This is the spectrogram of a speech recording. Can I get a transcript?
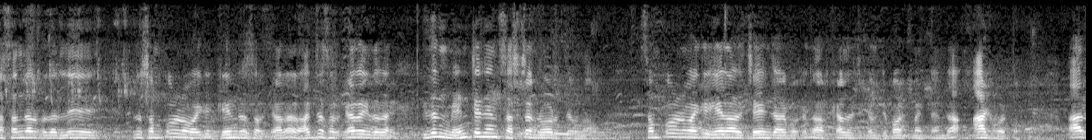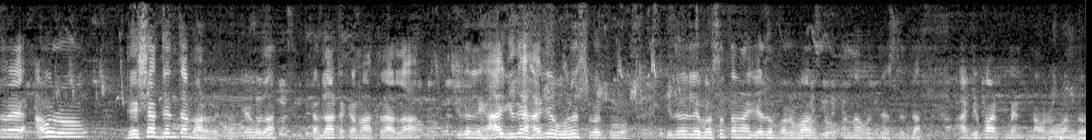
ಆ ಸಂದರ್ಭದಲ್ಲಿ ಇದು ಸಂಪೂರ್ಣವಾಗಿ ಕೇಂದ್ರ ಸರ್ಕಾರ, ರಾಜ್ಯ ಸರ್ಕಾರ ಇದರ ಇದನ್ನು ಮೇಂಟೆನೆನ್ಸ್ ಅಷ್ಟೇ ನೋಡ್ತೇವೆ ನಾವು. ಸಂಪೂರ್ಣವಾಗಿ ಏನಾದರೂ ಚೇಂಜ್ ಆಗಬೇಕಂದ್ರೆ ಆರ್ಕಾಲಜಿಕಲ್ ಡಿಪಾರ್ಟ್ಮೆಂಟ್ನಿಂದ ಆಗಬೇಕು. ಆದರೆ ಅವರು ದೇಶಾದ್ಯಂತ ಮಾಡಬೇಕು. ಕೇವಲ ಕರ್ನಾಟಕ ಮಾತ್ರ ಅಲ್ಲ ಇದನ್ನು ಹೇಗಿದೆ, ಹಾಗೆ ಉಳಿಸ್ಬೇಕು. ಇದರಲ್ಲಿ ಹೊಸತನ ಏನು ಬರಬಾರ್ದು ಅನ್ನೋ ಉದ್ದೇಶದಿಂದ ಆ ಡಿಪಾರ್ಟ್ಮೆಂಟ್ನವರು ಒಂದು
